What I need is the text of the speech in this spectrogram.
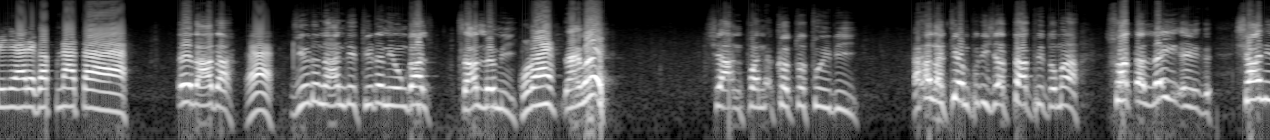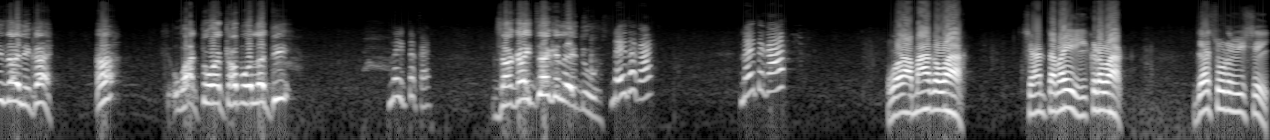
पिणे अरे गप ना आता. ए दादा. हा. जिडून आणली तिडून नेऊन घाल. चाललो मी. कुठं नाही बाय शहाणपणा करतो तू बी. आला टेम्परेचर तापी तो मा. स्वतः लई अ, शहाणी झाली काय? हा? वाट वाटा बोला ती नाही तर काय? जगायचं की लय दिवस? नाही तर काय? नाही तर काय? वा माग वा. शांताबाई इकडे वाग द्या सोडून विषय.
